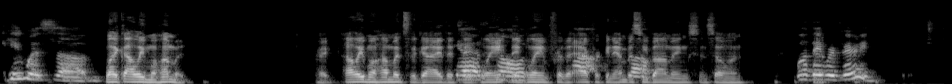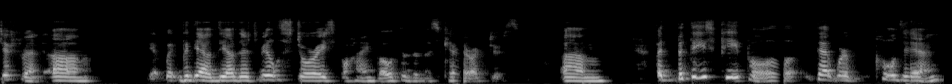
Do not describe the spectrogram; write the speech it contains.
he was um, like Ali Muhammad. Right. Ali Muhammad's the guy that they blame they blame for the African embassy no. bombings and so on. Well, they yeah. were very different. Um, but, but yeah, yeah, there's real stories behind both of them as characters. Um, but but these people that were pulled in,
